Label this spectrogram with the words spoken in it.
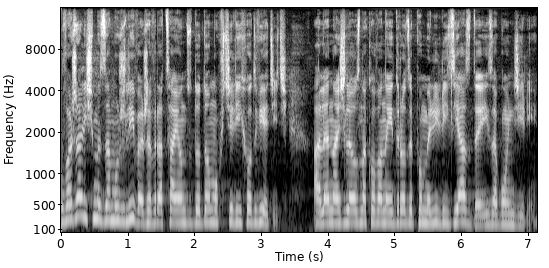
Uważaliśmy za możliwe, że wracając do domu chcieli ich odwiedzić, ale na źle oznakowanej drodze pomylili zjazdy i zabłądzili.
